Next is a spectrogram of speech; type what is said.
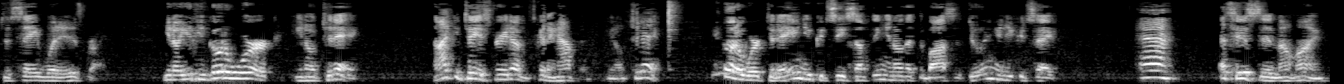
to say what is right. You know, you can go to work, you know, today. I can tell you straight up, it's going to happen, you know, today. You go to work today and you could see something, you know, that the boss is doing and you could say, Eh, that's his sin, not mine.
